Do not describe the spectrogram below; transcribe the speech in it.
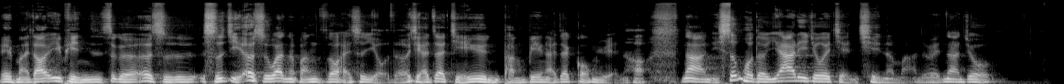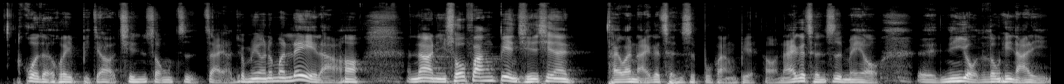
诶买到一平这个二十十几二十万的房子都还是有的，而且还在捷运旁边，还在公园哈，那你生活的压力就会减轻了嘛，对不对？那就。过得会比较轻松自在啊，就没有那么累了哈。那你说方便，其实现在台湾哪一个城市不方便？哦，哪一个城市没有？呃，你有的东西哪里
